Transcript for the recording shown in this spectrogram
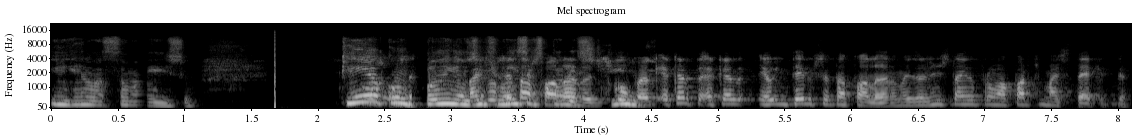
em relação a isso. Quem acompanha os mas influencers tá falando, Desculpa, eu, quero, eu, quero, eu entendo o que você está falando, mas a gente está indo para uma parte mais técnica.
